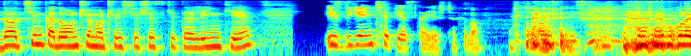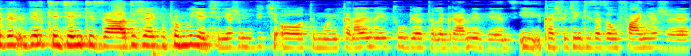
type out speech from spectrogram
do odcinka dołączymy oczywiście wszystkie te linki. I zdjęcie pieska jeszcze chyba. Oczywiście. Dziewczyny, w ogóle wielkie dzięki za dużo jakby promujecie, nie? że mówicie o tym moim kanale na YouTubie, o Telegramie, więc i Kasiu, dzięki za zaufanie, że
